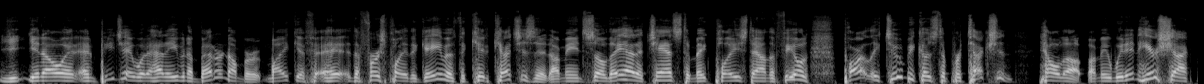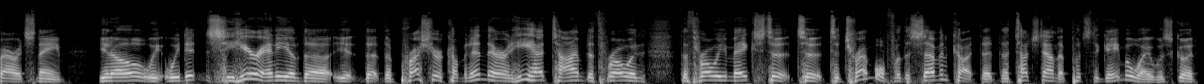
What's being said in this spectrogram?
You, you know, and, and, PJ would have had even a better number, Mike, if uh, the first play of the game, if the kid catches it. I mean, so they had a chance to make plays down the field, partly too because the protection held up. I mean, we didn't hear Shaq Barrett's name. You know, we, we didn't see hear any of the, the the pressure coming in there, and he had time to throw and the throw he makes to, to, to Tremble for the seven cut. That the touchdown that puts the game away was good.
